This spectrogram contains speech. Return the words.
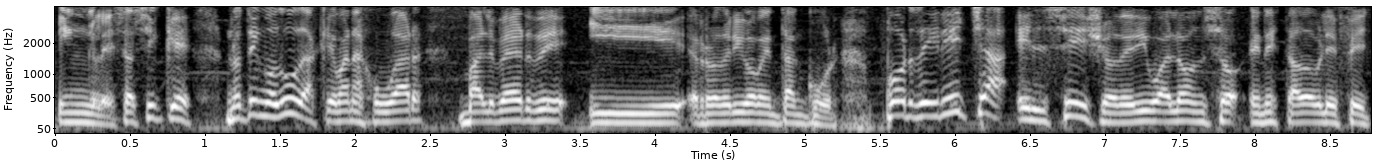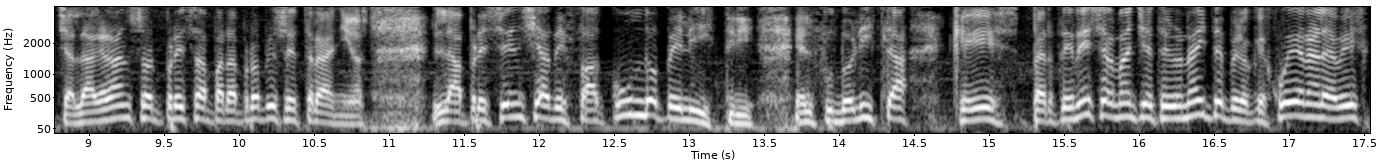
inglés. Así que no tengo dudas que van a jugar Valverde y Rodrigo Bentancur. Por derecha, el sello de Diego Alonso en esta doble fecha. La gran sorpresa para propios extraños, la presencia de Facundo Pelistri, el futbolista que es, pertenece al Manchester United, pero que juegan a la vez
